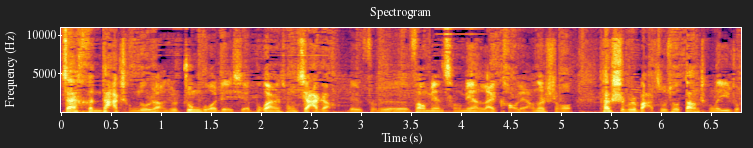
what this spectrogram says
在很大程度上，就是中国这些，不管是从家长这呃方面层面来考量的时候，他是不是把足球当成了一种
